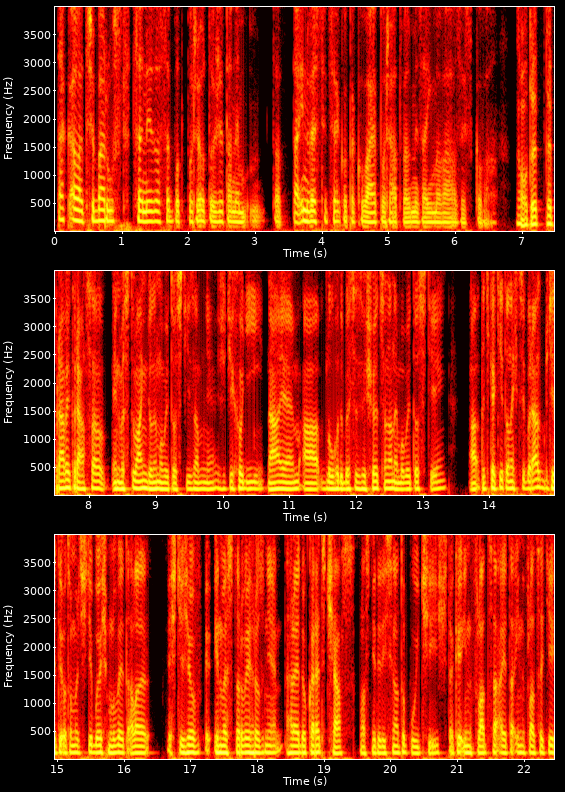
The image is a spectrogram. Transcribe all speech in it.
tak ale třeba růst ceny zase podpořil to, že ta, ne, ta, ta investice jako taková je pořád velmi zajímavá a zisková. No, to je, to je právě krása investování do nemovitostí za mě, že ti chodí nájem a dlouhodobě se zvyšuje cena nemovitosti. A teďka ti to nechci brát, protože ty o tom určitě budeš mluvit, ale ještě, že investorovi hrozně hraje do karet čas. Vlastně ty, když si na to půjčíš, tak je inflace a je ta inflace ti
